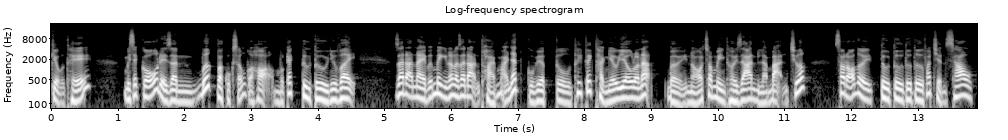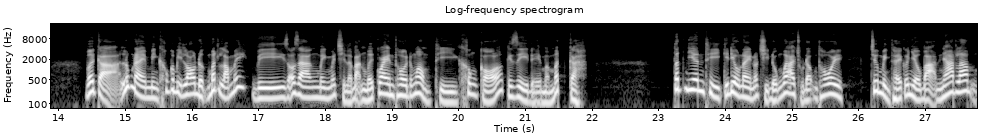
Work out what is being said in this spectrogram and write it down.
kiểu thế. Mình sẽ cố để dần bước vào cuộc sống của họ một cách từ từ như vậy. Giai đoạn này với mình nó là giai đoạn thoải mái nhất của việc từ thích thích thành yêu yêu luôn á, bởi nó cho mình thời gian để làm bạn trước, sau đó rồi từ từ từ từ phát triển sau. Với cả lúc này mình không có bị lo được mất lắm ấy vì rõ ràng mình mới chỉ là bạn mới quen thôi đúng không? Thì không có cái gì để mà mất cả. Tất nhiên thì cái điều này nó chỉ đúng với ai chủ động thôi chứ mình thấy có nhiều bạn nhát lắm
